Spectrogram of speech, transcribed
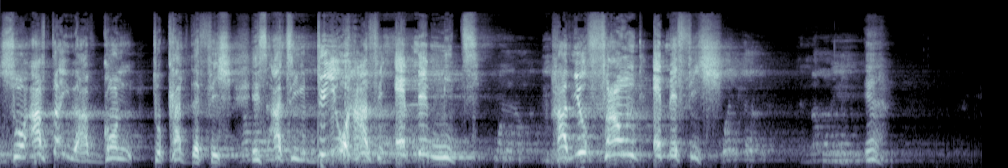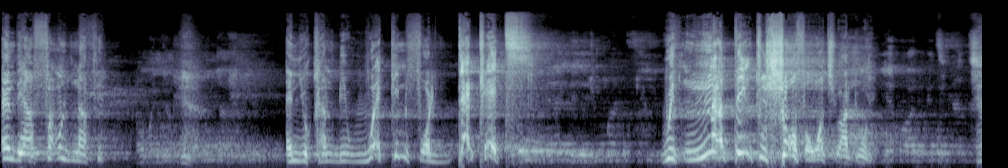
So after you have gone to catch the fish, it's asking you, do you have any meat? Have you found any fish? Yeah. And they have found nothing. And you can be working for decades with nothing to show for what you are doing. Yeah.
